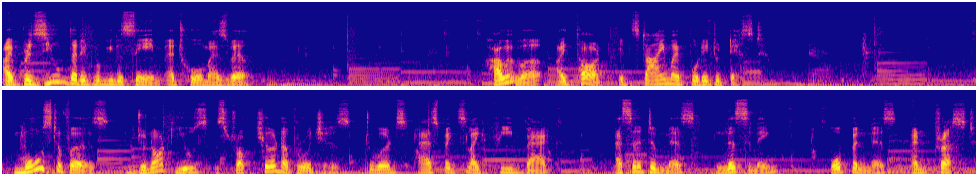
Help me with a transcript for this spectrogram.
I presume that it would be the same at home as well. However, I thought it's time I put it to test. Most of us do not use structured approaches towards aspects like feedback, assertiveness, listening, openness, and trust,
